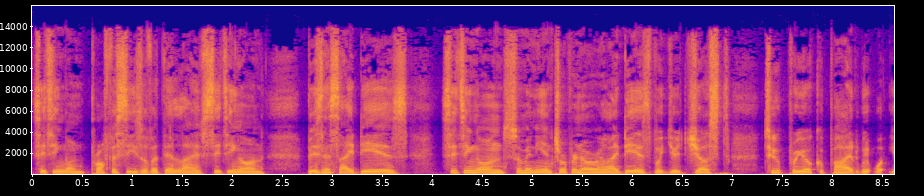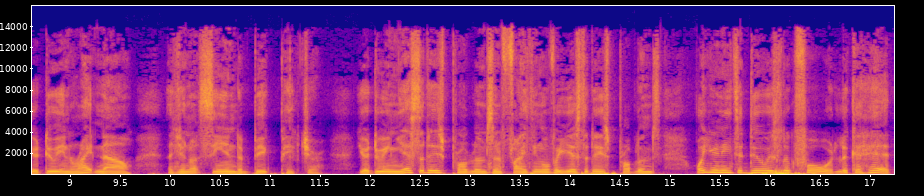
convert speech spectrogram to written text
sitting on prophecies over their lives, sitting on business ideas, sitting on so many entrepreneurial ideas, but you're just too preoccupied with what you're doing right now that you're not seeing the big picture. You're doing yesterday's problems and fighting over yesterday's problems. What you need to do is look forward, look ahead.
